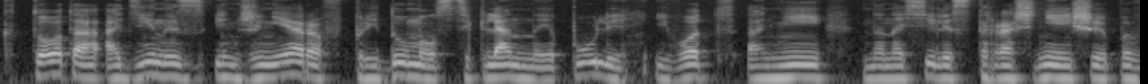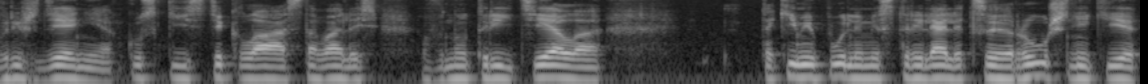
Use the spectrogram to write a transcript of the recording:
кто-то, один из инженеров придумал стеклянные пули, и вот они наносили страшнейшие повреждения. Куски стекла оставались внутри тела. Такими пулями стреляли ЦРУшники,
